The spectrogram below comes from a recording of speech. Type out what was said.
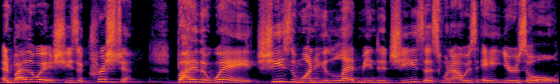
and by the way, she's a Christian. By the way, she's the one who led me to Jesus when I was eight years old.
